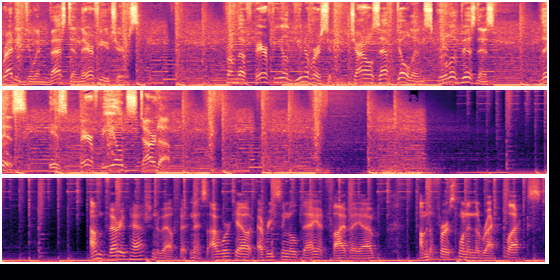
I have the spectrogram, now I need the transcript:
ready to invest in their futures. From the Fairfield University Charles F. Dolan School of Business, this is Fairfield Startup. I'm very passionate about fitness. I work out every single day at 5 a.m. I'm the first one in the Recplex.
